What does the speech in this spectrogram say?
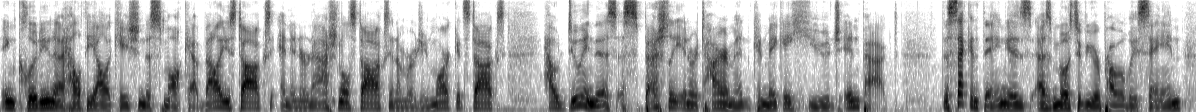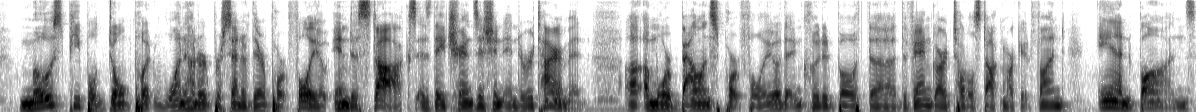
including a healthy allocation to small cap value stocks and international stocks and emerging market stocks, how doing this, especially in retirement, can make a huge impact. The second thing is, as most of you are probably saying, most people don't put 100% of their portfolio into stocks as they transition into retirement. Uh, a more balanced portfolio that included both the, the Vanguard Total Stock Market Fund and bonds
